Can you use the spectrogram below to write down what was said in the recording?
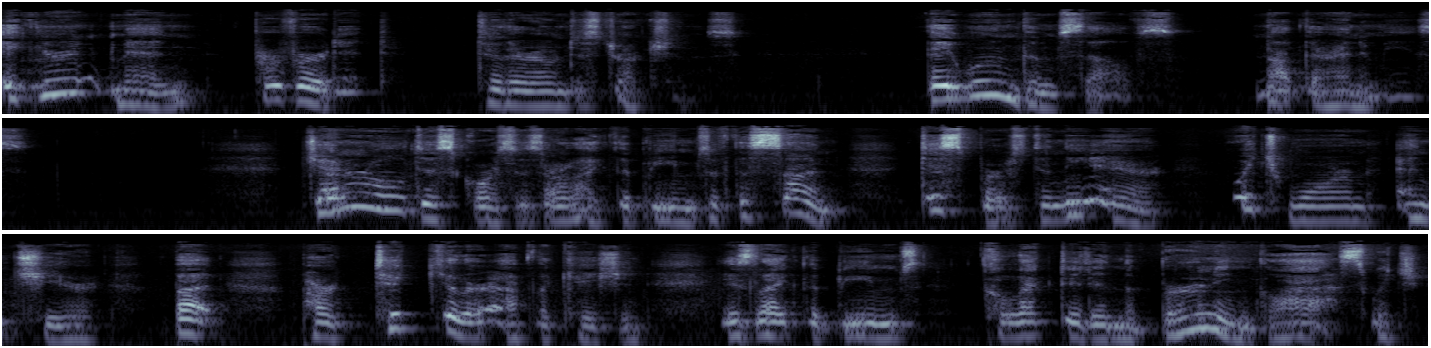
Ignorant men pervert it to their own destructions. They wound themselves, not their enemies. General discourses are like the beams of the sun dispersed in the air, which warm and cheer, but particular application is like the beams collected in the burning glass, which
